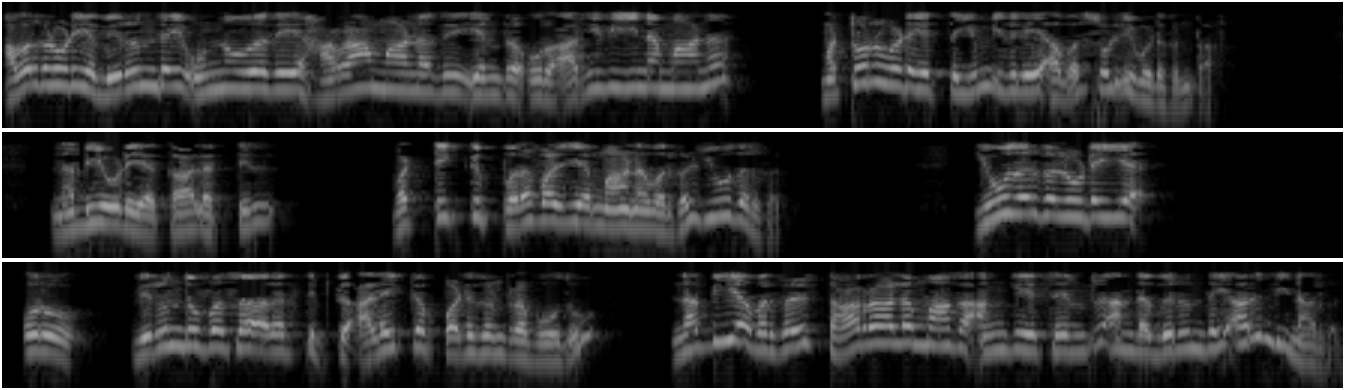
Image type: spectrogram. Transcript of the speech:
அவர்களுடைய விருந்தை உண்ணுவதே ஹராமானது என்ற ஒரு அறிவீனமான மற்றொரு விடயத்தையும் இதிலே அவர் சொல்லிவிடுகின்றார். நபியுடைய காலத்தில் வட்டிக்கு பிரபல்யமானவர்கள் யூதர்கள். யூதர்களுடைய ஒரு விருந்துபசாரத்திற்கு அழைக்கப்படுகின்ற போது நபி அவர்கள் தாராளமாக அங்கே சென்று அந்த விருந்தை அருந்தினார்கள்.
